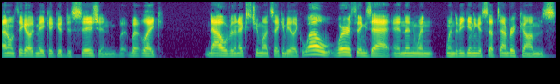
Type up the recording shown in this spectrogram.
I don't think I would make a good decision. But but like now over the next two months, I can be like, well, where are things at? And then when when the beginning of September comes,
